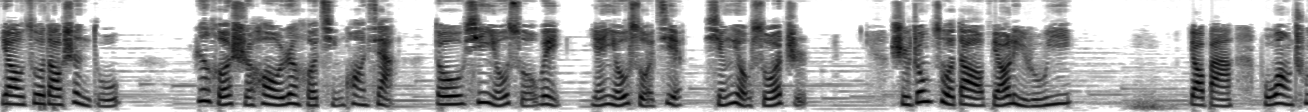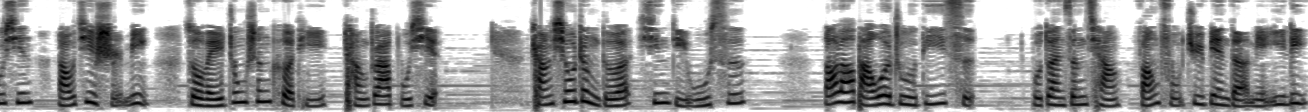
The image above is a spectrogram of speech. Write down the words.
要做到慎独，任何时候、任何情况下，都心有所畏、言有所戒、行有所止，始终做到表里如一。要把不忘初心、牢记使命作为终身课题，常抓不懈，常修正德，心底无私，牢牢把握住第一次，不断增强防腐巨变的免疫力。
